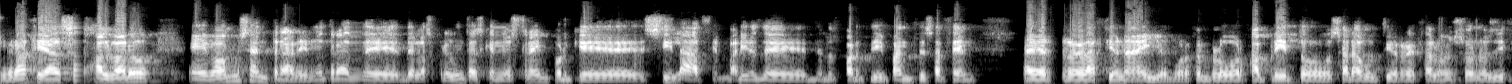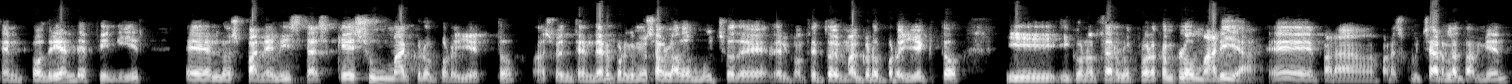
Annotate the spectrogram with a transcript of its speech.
Gracias, Álvaro. Eh, vamos a entrar en otra de, las preguntas que nos traen porque sí la hacen. Varios de, los participantes hacen eh, relación a ello. Por ejemplo, Borja Prieto o Sara Gutiérrez Alonso nos dicen, ¿podrían definir eh, los panelistas qué es un macroproyecto, a su entender, porque hemos hablado mucho del concepto de macroproyecto y, y conocerlo. Por ejemplo, María, eh, para, escucharla también.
